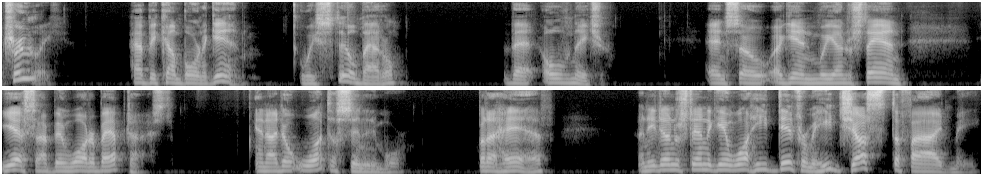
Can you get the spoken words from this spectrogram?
truly have become born again, we still battle that old nature. And so, again, we understand yes, I've been water baptized and I don't want to sin anymore, but I have. I need to understand again what he did for me. He justified me,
